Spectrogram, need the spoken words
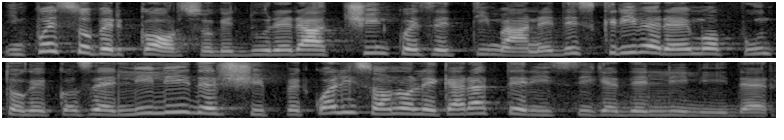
In questo percorso che durerà 5 settimane descriveremo appunto che cos'è l'e-leadership e quali sono le caratteristiche dell'e-leader.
